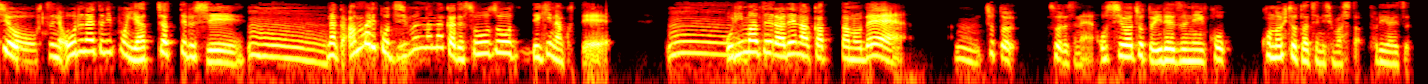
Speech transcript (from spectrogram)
ジオを普通にオールナイトニッポンやっちゃってるし、うん。なんかあんまりこう自分の中で想像できなくて、うん。織り交ぜられなかったので、うん。ちょっと、そうですね、推しはちょっと入れずに、こ、この人たちにしました。とりあえず。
